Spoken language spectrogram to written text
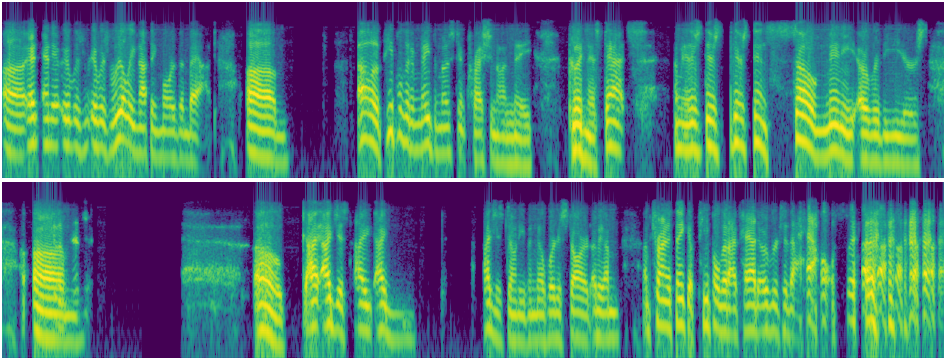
Uh, and and it, it was it was really nothing more than that. Um, oh, people that have made the most impression on me. Goodness, that's. I mean, there's there's there's been so many over the years. Um, oh, I, I just I, I I just don't even know where to start. I mean, I'm I'm trying to think of people that I've had over to the house.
